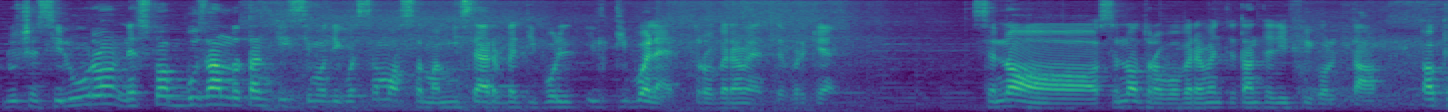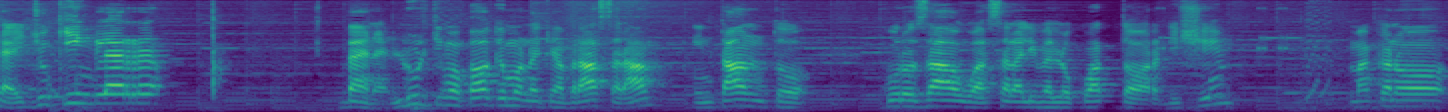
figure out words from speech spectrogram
Luce Siluro, ne sto abusando tantissimo di questa mossa, ma mi serve tipo il, il tipo elettro, veramente, perché se no, se no trovo veramente tante difficoltà. Ok, Ju Kingler. Bene, l'ultimo Pokémon che avrà sarà. Intanto Kurosawa sarà livello 14. Mancano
